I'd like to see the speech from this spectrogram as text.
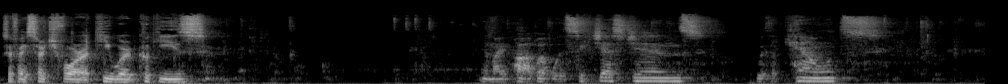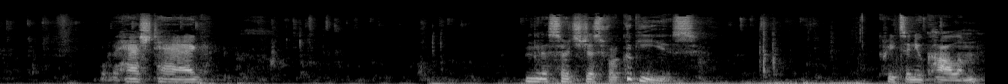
So if I search for a keyword cookies, it might pop up with suggestions, with accounts, with a hashtag. I'm going to search just for cookies. Creates a new column.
